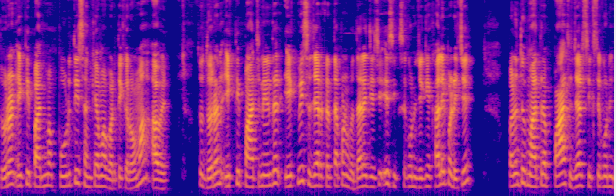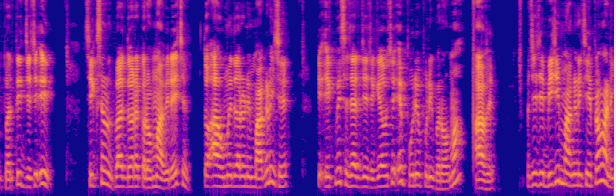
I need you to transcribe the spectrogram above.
ધોરણ એકથી પાંચમાં પૂરતી સંખ્યામાં ભરતી કરવામાં આવે. તો ધોરણ એકથી પાંચની અંદર એકવીસ હજાર કરતાં પણ વધારે જે છે એ શિક્ષકોની જગ્યા ખાલી પડી છે. પરંતુ માત્ર પાંચ હજાર શિક્ષકોની ભરતી જે છે એ શિક્ષણ વિભાગ દ્વારા કરવામાં આવી રહી છે. તો આ ઉમેદવારોની માગણી છે કે એકવીસ હજાર જે જગ્યાઓ છે એ પૂરેપૂરી ભરવામાં આવે. પછી જે બીજી માગણી છે એ પ્રમાણે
